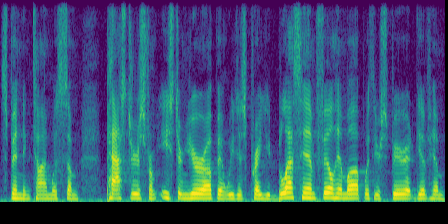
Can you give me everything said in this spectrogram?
spending time with some pastors from Eastern Europe. And we just pray you'd bless him, fill him up with your spirit, give him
